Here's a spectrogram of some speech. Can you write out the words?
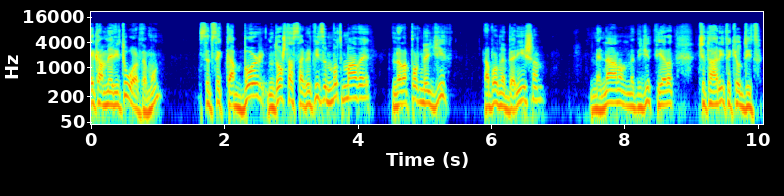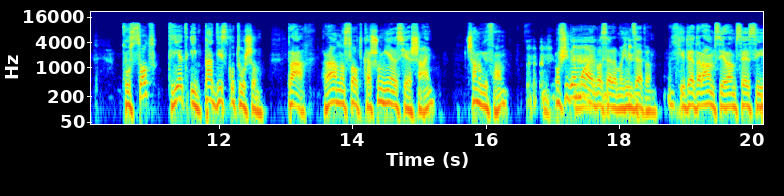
e ka merituar them unë, sepse ka bërë ndoshta sakrificën më të madhe në raport me gjithë, raport me Berishën, me Nanon, me të gjithë tjerët që të arrijë kjo ditë, ku sot të jetë i padiskutueshëm. Pra, Rama sot ka shumë njerëz që e shajnë, Ça nuk i thonë? Përfshirë mua edhe pastaj, më gjithë zepëm. Ki të Ramsi, Ramsesi,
